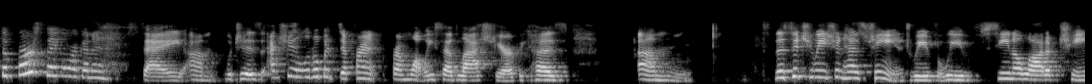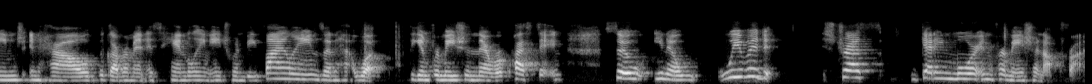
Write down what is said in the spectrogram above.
the first thing we're going to say, um, which is actually a little bit different from what we said last year, because um, the situation has changed. We've we've seen a lot of change in how the government is handling H-1B filings and how, what the information they're requesting. So you know we would stress getting more information up front.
